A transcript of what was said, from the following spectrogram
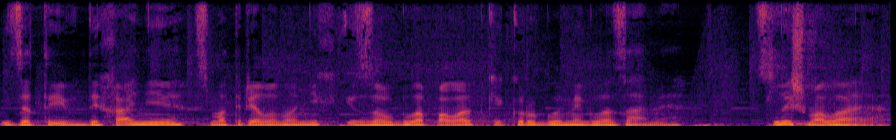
и, затаив дыхание, смотрела на них из-за угла палатки круглыми глазами. «Слышь, малая»,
